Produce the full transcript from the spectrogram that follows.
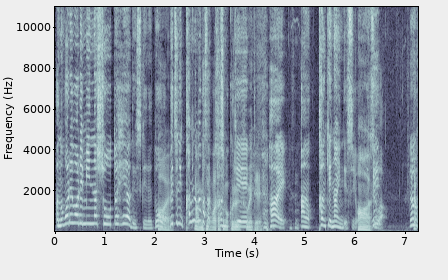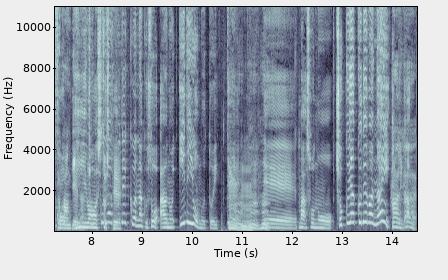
あの我々みんなショートヘアですけれど、はい。別に髪の長さ関係はい。あの関係ないんですよ、はい。実は。長さ関係ない言い。回しとし直訳て。ではなくそうあのイディオムといって、うんえーまあその直訳ではない意味がはいはい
